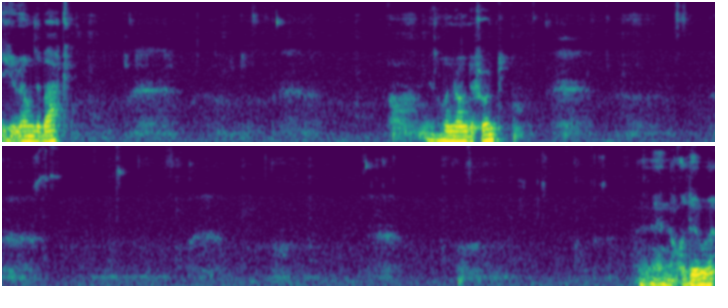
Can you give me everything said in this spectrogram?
take it round the back one round the front. And then that'll do it.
